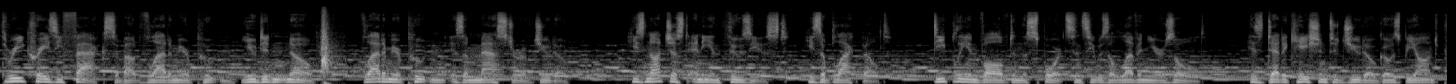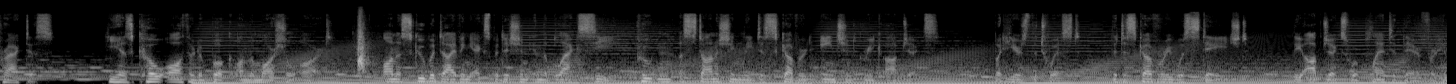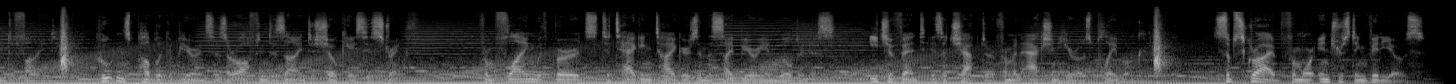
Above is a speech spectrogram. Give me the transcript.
Three crazy facts about Vladimir Putin you didn't know. Vladimir Putin is a master of judo. He's not just any enthusiast, he's a black belt. Deeply involved in the sport since he was 11 years old, his dedication to judo goes beyond practice. He has co-authored a book on the martial art. On a scuba diving expedition in the Black Sea, Putin astonishingly discovered ancient Greek objects. But here's the twist. The discovery was staged. The objects were planted there for him to find. Putin's public appearances are often designed to showcase his strength. From flying with birds to tagging tigers in the Siberian wilderness, each event is a chapter from an action hero's playbook. Subscribe for more interesting videos.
